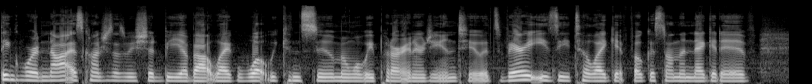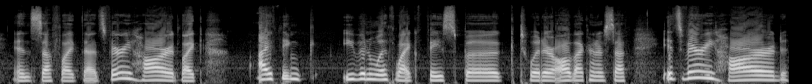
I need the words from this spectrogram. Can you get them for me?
think we're not as conscious as we should be about like what we consume and what we put our energy into. It's very easy to like get focused on the negative and stuff like that. It's very hard. Like I think even with like Facebook, Twitter, all that kind of stuff, it's very hard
